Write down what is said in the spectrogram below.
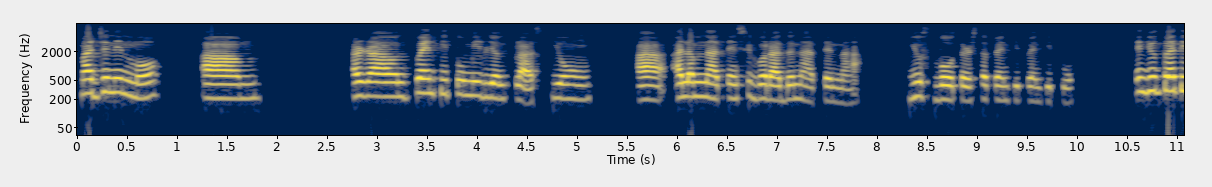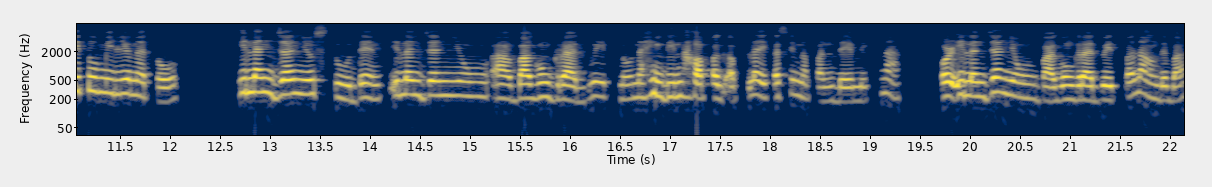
Imaginein mo, um, around 22 million plus yung uh, alam natin, sigurado natin na youth voters sa 2022. And yung 22 million na to, ilan dyan yung student, ilan dyan yung uh, bagong graduate no, na hindi nakapag-apply kasi na pandemic na. Or ilan dyan yung bagong graduate pa lang, di ba?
